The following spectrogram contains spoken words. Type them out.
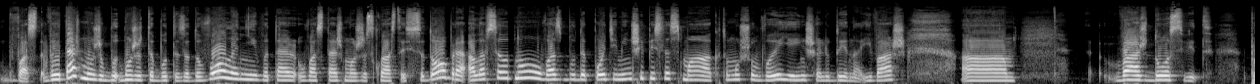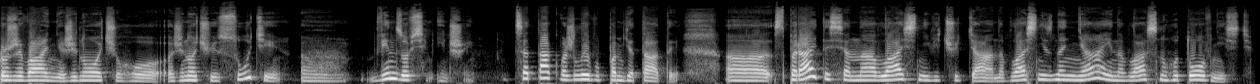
у вас ви теж може, можете бути задоволені, ви те, у вас теж може скластись все добре, але все одно у вас буде потім інший післясмак, тому що ви є інша людина, і ваш, а, ваш досвід проживання жіночого, жіночої суті, він зовсім інший. Це так важливо пам'ятати. Е, Спирайтеся на власні відчуття, на власні знання і на власну готовність.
